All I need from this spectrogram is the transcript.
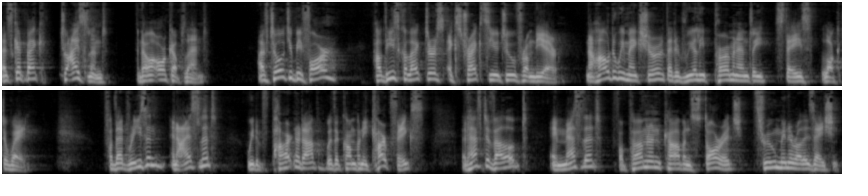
Let's get back to Iceland and our Orca plant. I've told you before how these collectors extract CO2 from the air. Now, how do we make sure that it really permanently stays locked away? For that reason, in Iceland, we've partnered up with the company Carbfix that have developed a method for permanent carbon storage through mineralization.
